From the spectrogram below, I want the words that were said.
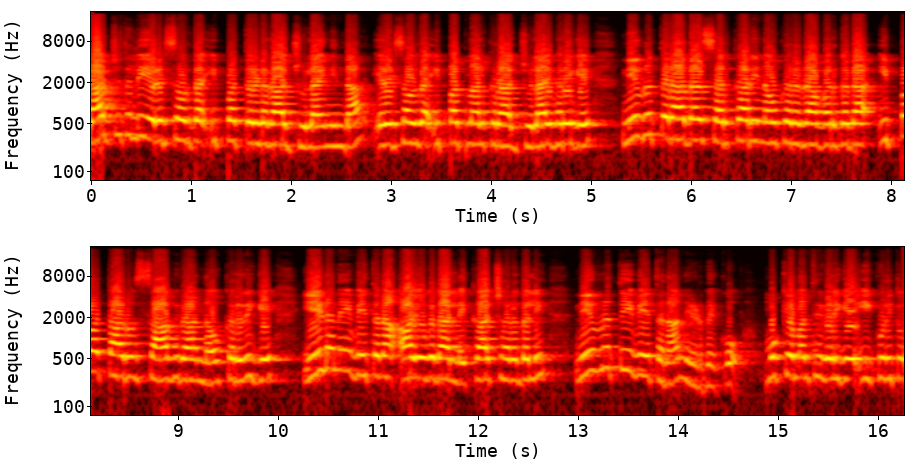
ರಾಜ್ಯದಲ್ಲಿ ಎರಡ್ ಸಾವಿರದ ಇಪ್ಪತ್ತೆರಡರ ಜುಲೈನಿಂದ ಎರಡ್ ಸಾವಿರದ ಇಪ್ಪತ್ನಾಲ್ಕರ ಜುಲೈವರೆಗೆ ನಿವೃತ್ತರಾದ ಸರ್ಕಾರಿ ನೌಕರರ ವರ್ಗದ ಇಪ್ಪತ್ತಾರು ಸಾವಿರ ನೌಕರರಿಗೆ ಏಳನೇ ವೇತನ ಆಯೋಗದ ಲೆಕ್ಕಾಚಾರದಲ್ಲಿ ನಿವೃತ್ತಿ ವೇತನ ನೀಡಬೇಕು. ಮುಖ್ಯಮಂತ್ರಿಗಳಿಗೆ ಈ ಕುರಿತು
